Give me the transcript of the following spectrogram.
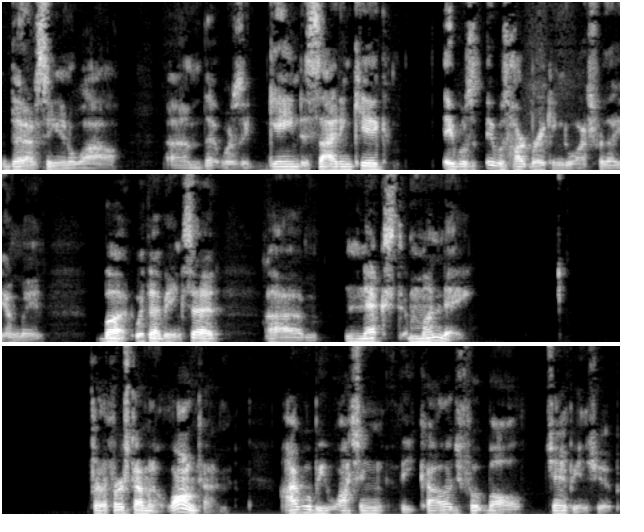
that I've seen in a while um, that was a game deciding kick. It was it was heartbreaking to watch for that young man. But with that being said, um, next Monday, for the first time in a long time, I will be watching the college football championship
